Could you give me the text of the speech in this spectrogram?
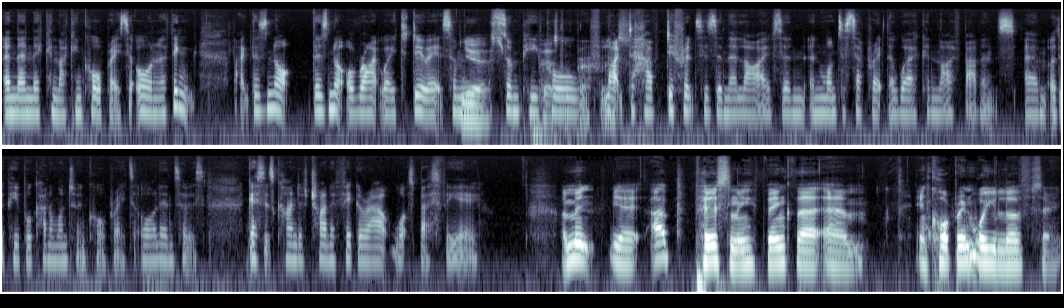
and then they can like incorporate it all. And I think like there's not there's not a right way to do it. Some some people like to have differences in their lives and, and want to separate their work and life balance. Um, other people kind of want to incorporate it all in. So it's I guess it's kind of trying to figure out what's best for you. I mean, yeah, I personally think that um, incorporating what you love, sorry,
